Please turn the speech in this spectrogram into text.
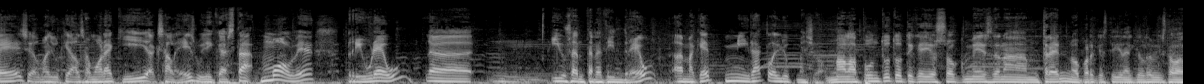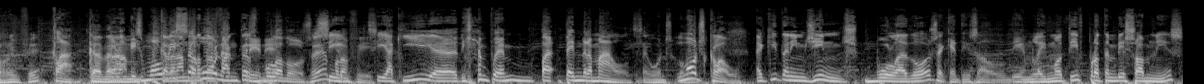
flueix, el mallorquí del Zamora aquí excel·leix, vull dir que està molt bé, riureu eh, i us entretindreu amb aquest miracle a Llucmajor. Me l'apunto, tot i que jo sóc més d'anar amb tren, no perquè estiguin aquí els amics de la Renfe. Clar, que d'anar amb, és molt que més amb segur tren, eh? voladors, eh? Sí, Però, en fi. sí, aquí, eh, diguem, podem prendre mal, segons com. Mots clau. Aquí tenim ginys voladors, aquest és el, diguem, leitmotiv, però també somnis,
